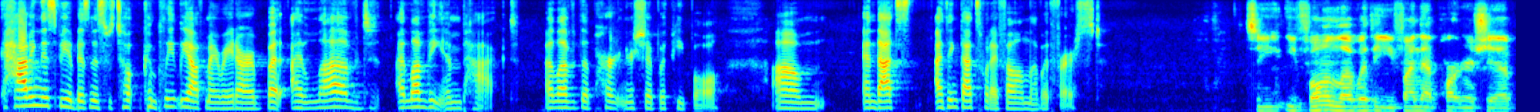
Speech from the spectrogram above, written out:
having this be a business was to- completely off my radar, but I loved, I loved the impact. I loved the partnership with people. Um, and that's I think that's what I fell in love with first. So you, you fall in love with it, you find that partnership.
